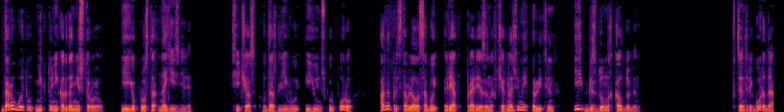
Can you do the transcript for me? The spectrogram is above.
Дорогу эту никто никогда не строил, ее просто наездили. Сейчас, в дождливую июньскую пору, она представляла собой ряд прорезанных в черноземе рытвин и бездонных колдобин. В центре города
